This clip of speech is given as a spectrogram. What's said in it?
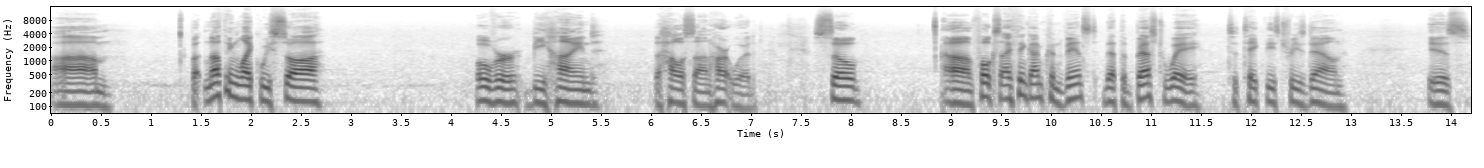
Um, but nothing like we saw over behind the house on Heartwood. So um, folks, I think I'm convinced that the best way to take these trees down is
